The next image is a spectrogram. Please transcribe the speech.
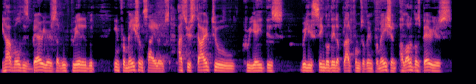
You have all these barriers that we've created with information silos. As you start to create these really single data platforms of information, a lot of those barriers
